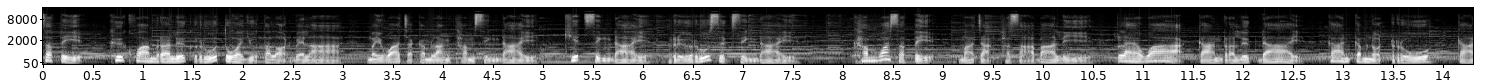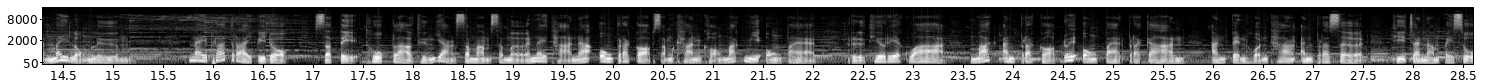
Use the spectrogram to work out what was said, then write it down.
สติคือความระลึกรู้ตัวอยู่ตลอดเวลา ไม่ว่าจะกำลังทำสิ่งใด คิดสิ่งใด หรือรู้สึกสิ่งใดคำว่าสติมาจากภาษาบาลี แปลว่า การระลึกได้ การกำหนดรู้ การไม่หลงลืม ในพระไตรปิฎก สติถูกกล่าวถึงอย่างสม่ำเสมอในฐานะองค์ประกอบสำคัญของมรรคมีองค์ 8 หรือที่เรียกว่ามรรคอันประกอบด้วยองค์ 8 ประการ อันเป็นหนทางอันประเสริฐที่จะนำไปสู่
